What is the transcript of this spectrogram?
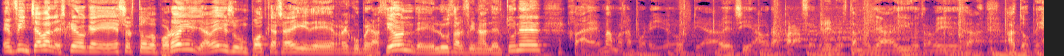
En fin, chavales, creo que eso es todo por hoy. Ya veis, un podcast ahí de recuperación, de luz al final del túnel. vamos a por ello, hostia. A ver si ahora para febrero estamos ya ahí otra vez a, tope.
